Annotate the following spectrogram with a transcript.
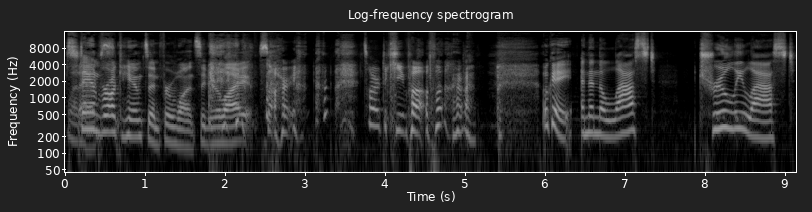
Stan. Brockhampton for once in your life. Sorry. it's hard to keep up. okay, and then the last, truly last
